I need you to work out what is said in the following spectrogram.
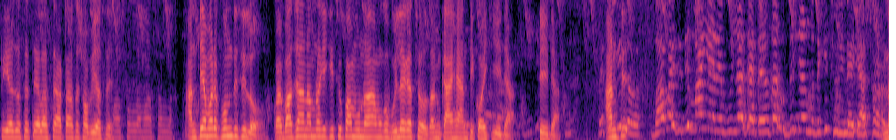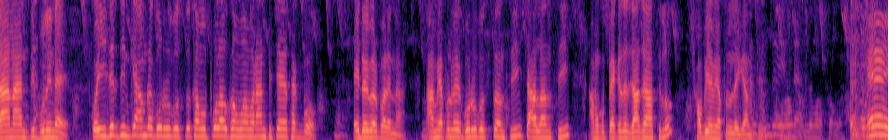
পেঁয়াজ আছে তেল আছে আটা আছে সবই আছে। আন্টি আমারে ফোন দিছিল কয় বাজান আমরা কি কিছু পামু না? আমাকে ভুলে গেছো? আমি কায় হ্যাঁ আন্টি কয় কি এটা? কি এটা? আন্টি বাবা যদি যায় তাহলে তার দুনিয়ার মধ্যে কিছুই নেই আর না না আন্টি ভুলি নাই। কই ঈদের দিনকে আমরা গরুর গোস্ত খামু পোলাও খামু আমার আন্টি চাইয়া থাকব। এই ডইবার পারে না। আমি আপনার লাগে গরুর গোস্ত আনছি চাল আনছি আমাকে প্যাকেজে যা যা আসছিল সবই আমি আপনার লেগে আনছি। এই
